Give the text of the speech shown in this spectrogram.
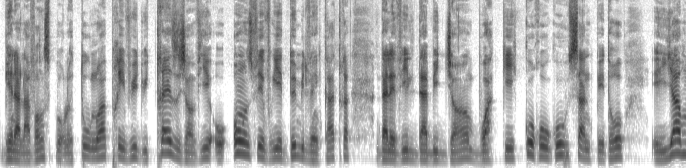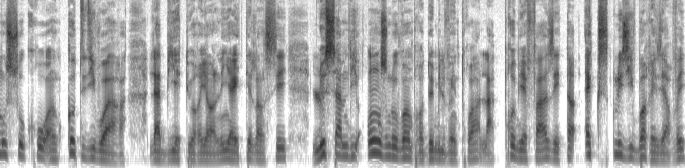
bien à l'avance pour le tournoi prévu du 13 janvier au 11 février 2024 dans les villes d'Abidjan, Bois Korogo, San Pedro et Yamoussoukro en Côte d'Ivoire. La billetterie en ligne a été lancée le samedi 11 novembre 2023, la première phase étant exclusivement réservée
